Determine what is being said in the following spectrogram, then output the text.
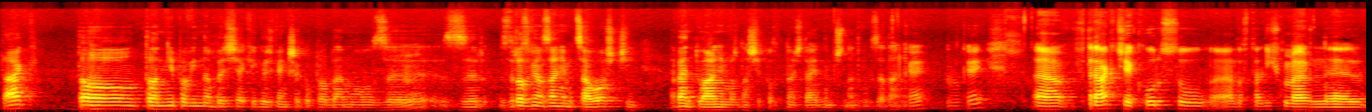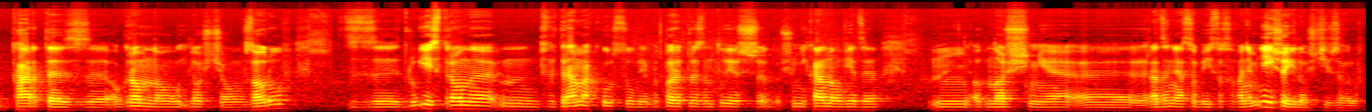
tak, to, to nie powinno być jakiegoś większego problemu z, z, z rozwiązaniem całości. Ewentualnie można się potknąć na jednym czy na dwóch zadaniach. Okej, okej. E, W trakcie kursu e, dostaliśmy e, kartę z ogromną ilością wzorów. Z drugiej strony w ramach kursu jakby reprezentujesz dość unikalną wiedzę odnośnie e, radzenia sobie i stosowania mniejszej ilości wzorów.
